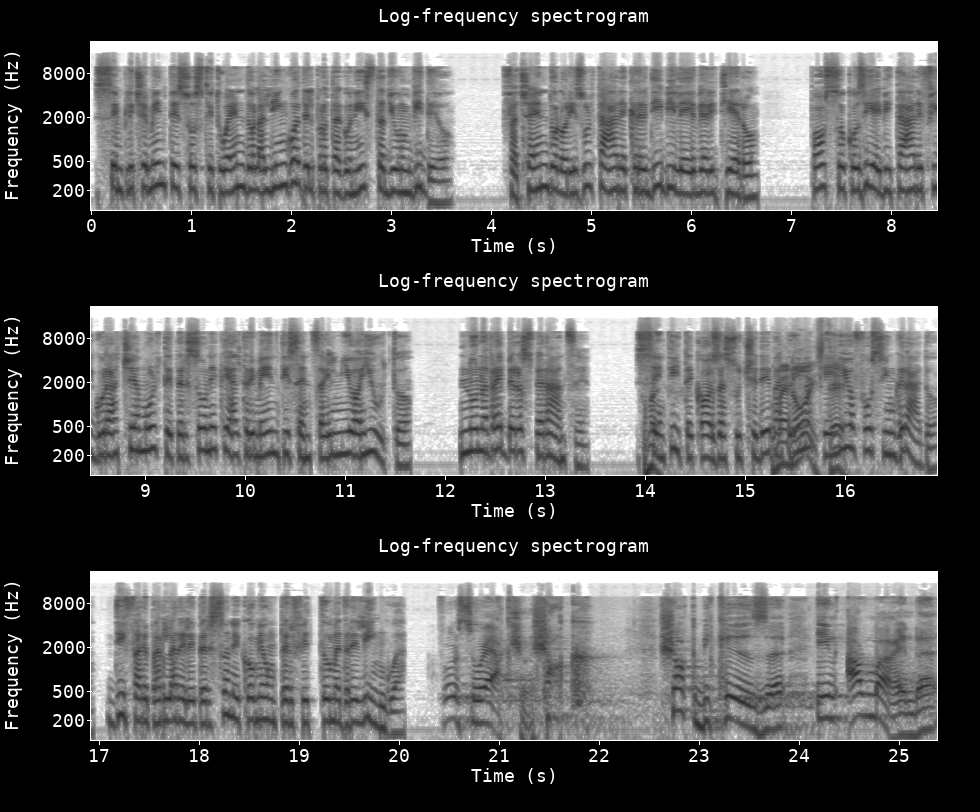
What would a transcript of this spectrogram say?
Semplicemente sostituendo la lingua del protagonista di un video. Facendolo risultare credibile e veritiero. Posso così evitare figuracce a molte persone che altrimenti senza il mio aiuto non avrebbero speranze. Sentite cosa succedeva come prima noi, che Ste. io fossi in grado di fare parlare le persone come un perfetto madrelingua. First reaction, shock. Shock because uh, in our mind uh,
